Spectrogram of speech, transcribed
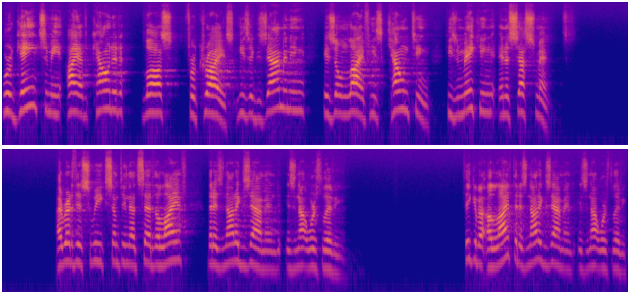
were gained to me, I have counted loss for Christ. He's examining his own life, he's counting, he's making an assessment. I read this week something that said, The life that is not examined is not worth living. Think about it. a life that is not examined is not worth living.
